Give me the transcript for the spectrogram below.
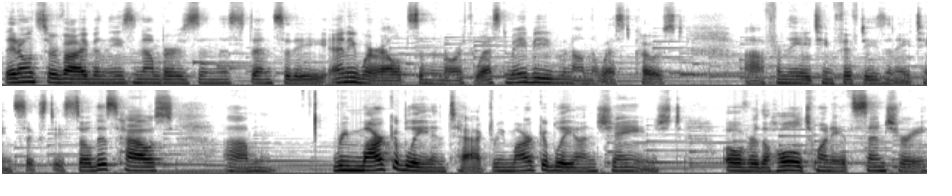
They don't survive in these numbers and this density anywhere else in the Northwest, maybe even on the West Coast uh, from the 1850s and 1860s. So this house, um, remarkably intact, remarkably unchanged over the whole 20th century,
